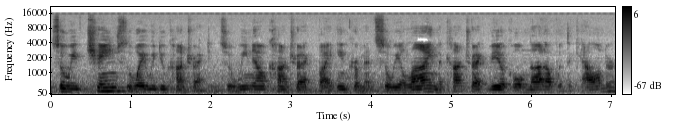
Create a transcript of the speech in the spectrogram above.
So we've changed the way we do contracting. So we now contract by increments. So we align the contract vehicle not up with the calendar,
